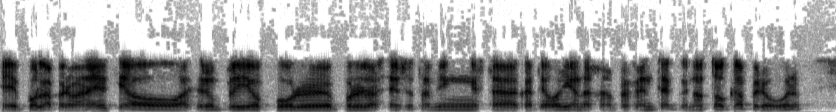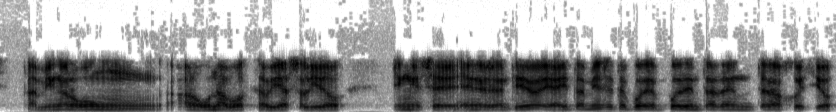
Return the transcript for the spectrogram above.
eh, por la permanencia o hacer un playoff por, por el ascenso también en esta categoría en regional preferente, aunque no toca, pero bueno, también algún, alguna voz había salido en ese, en ese sentido y ahí también se te puede, puede entrar en tela juicio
